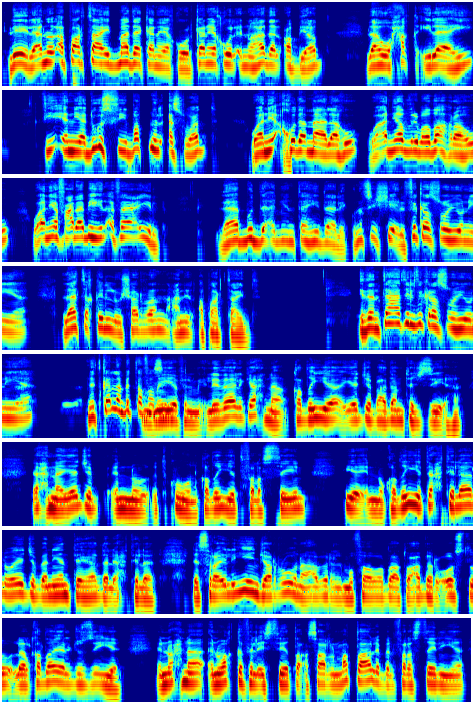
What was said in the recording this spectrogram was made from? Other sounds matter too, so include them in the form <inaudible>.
ليه؟ لأنه الابارتهايد ماذا كان يقول؟ كان يقول إنه هذا الأبيض له حق إلهي في أن يدوس في بطن الأسود وأن يأخذ ماله وأن يضرب ظهره وأن يفعل به الأفاعيل. لا بد أن ينتهي ذلك. ونفس الشيء الفكرة الصهيونية لا تقل شرا عن الابارتهايد إذا انتهت الفكرة الصهيونية نتكلم بالتفاصيل. 100% لذلك إحنا قضية يجب عدم تجزئها إحنا يجب إنه تكون قضية فلسطين هي إنه قضية احتلال ويجب أن ينتهي هذا الاحتلال. الإسرائيليين جرونا عبر المفاوضات وعبر أوسلو للقضايا الجزئية. إنه إحنا نوقف الاستيطان صار المطالب الفلسطينية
